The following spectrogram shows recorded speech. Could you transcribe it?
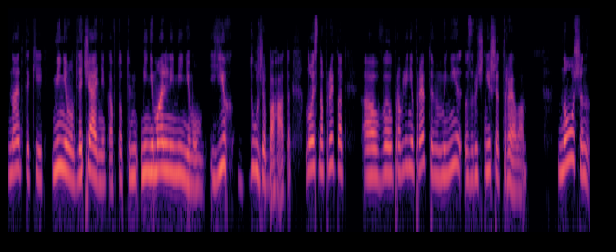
знаєте, такий мінімум для чайників, тобто мінімальний мінімум. Їх дуже багато. Ну, ось, наприклад, е, в управлінні проектами мені зручніше Trello. Notion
